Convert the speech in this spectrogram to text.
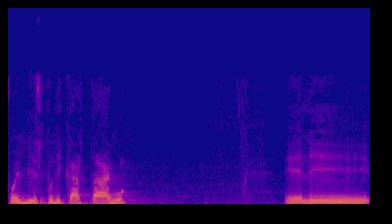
foi bispo de Cartago. Ele,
